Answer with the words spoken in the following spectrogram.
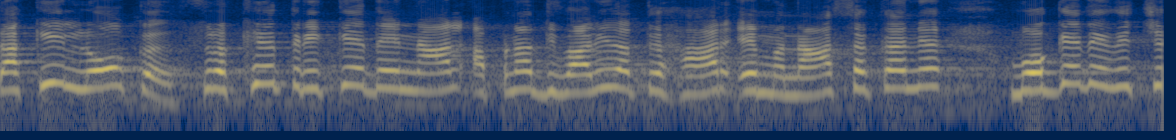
ਤਾਂ ਕਿ ਲੋਕ ਸੁਰੱਖਿਅਤ ਤਰੀਕੇ ਦੇ ਨਾਲ ਆਪਣਾ ਦੀਵਾਲੀ ਦਾ ਤਿਉਹਾਰ ਇਹ ਮਨਾ ਸਕਣ। ਮੋਗੇ ਦੇ ਵਿੱਚ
